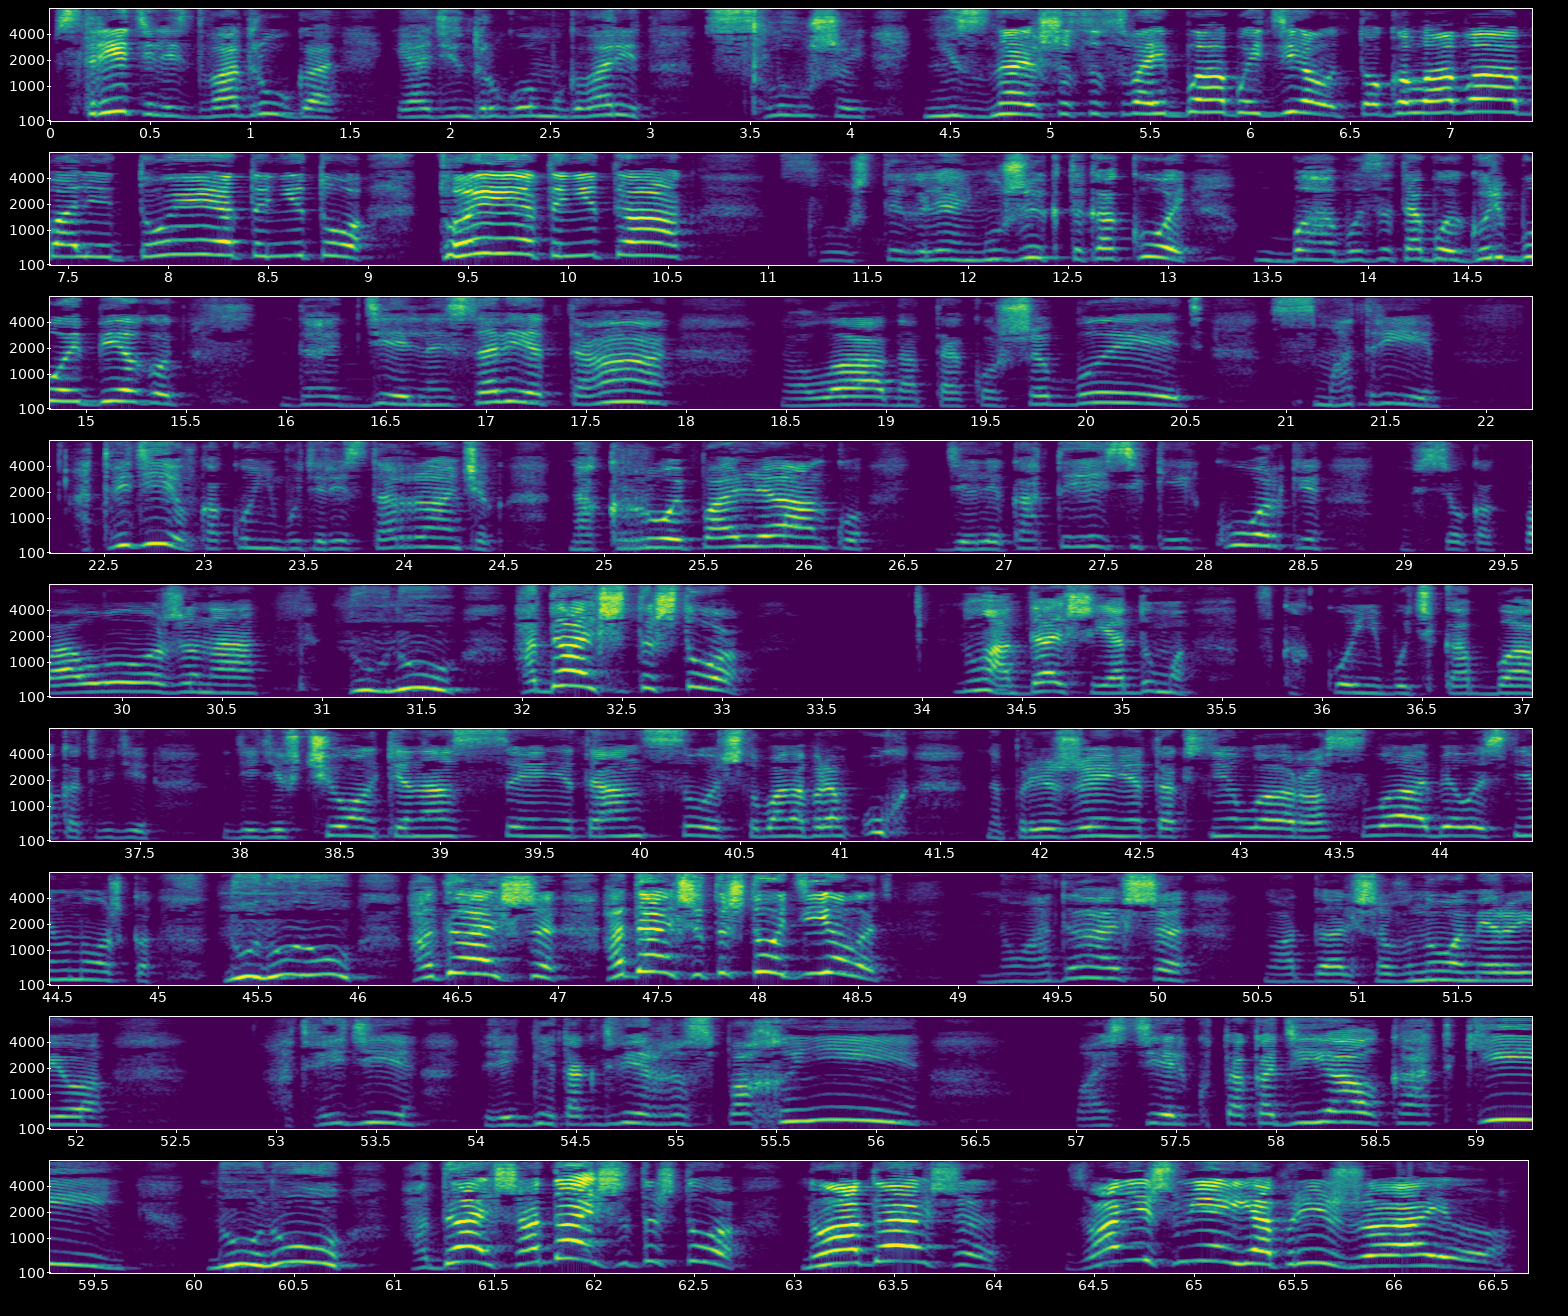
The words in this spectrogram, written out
Встретились два друга, и один другому говорит, «Слушай, не знаю, что со своей бабой делать, то голова болит, то это не то, то это не так». Слушай, ты глянь, мужик-то какой, бабы за тобой гурьбой бегают. Да отдельный совет-то, а? Ну ладно, так уж и быть. Смотри, отведи ее в какой-нибудь ресторанчик, накрой полянку, деликатесики и корки, ну все как положено. Ну-ну, а дальше-то что? Ну, а дальше, я думаю, в какой-нибудь кабак отведи, где девчонки на сцене танцуют, чтобы она прям, ух, напряжение так сняла, расслабилась немножко. Ну-ну-ну, а дальше, а дальше ты что делать? Ну, а дальше, ну, а дальше в номер ее отведи, перед ней так дверь распахни, постельку так одеялко откинь. Ну-ну, а дальше, а дальше-то что? Ну, а дальше... Звонишь мне, я приезжаю.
